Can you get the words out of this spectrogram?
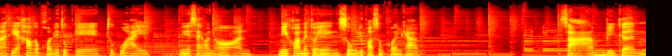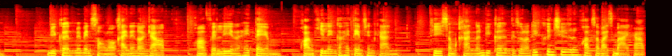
มารถที่จะเข้ากับคนได้ทุกเพศ ทุกวัย มีนิสัยอ่อนๆ มีความเป็นตัวเองสูงอยู่พอสมควรครับ 3. บีเกิลบีเกิลไม่เป็นสองรองใครแน่นอนครับ ความเฟรนลี่นั้นให้เต็ม ความคิดเล่นก็ให้เต็มเช่นกัน ที่สำคัญนั้นบีเกิลเป็นสุนัขที่ขึ้นชื่อเรื่องความสบายๆครับ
